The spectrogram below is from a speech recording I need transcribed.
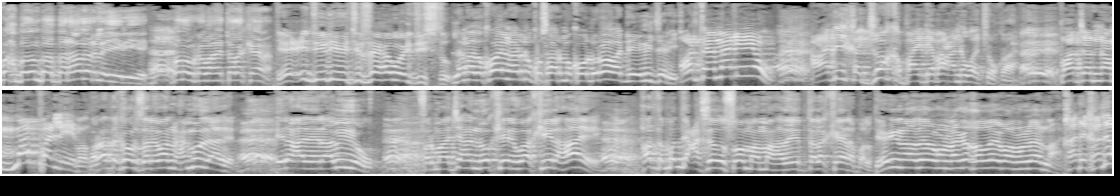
wax badan baa baraadar la yidhi badow rabahay tala keena dee ciddii dhihi jirtay ha weydiisto langada koyn arrin ku saarma koodhuroa dheegi jari horta madayow adika jooka baydhaba aniga jooga badana ma baleeba war hadda ka hor saleebaan maxamuud aaden ina adeer abiyow. Farmaajaha noo keeni waa kii lahaaye. Hadda baddi casadu soo maamahadee tala keena bal. Dee in adeernu naga qallay baanu leennahay qadhiqadho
